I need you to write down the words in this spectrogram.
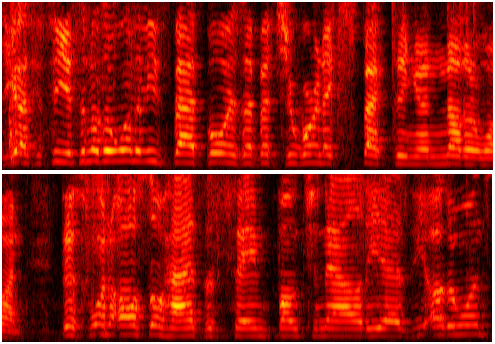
You guys can see, it's another one of these bad boys. I bet you weren't expecting another one. This one also has the same functionality as the other ones.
